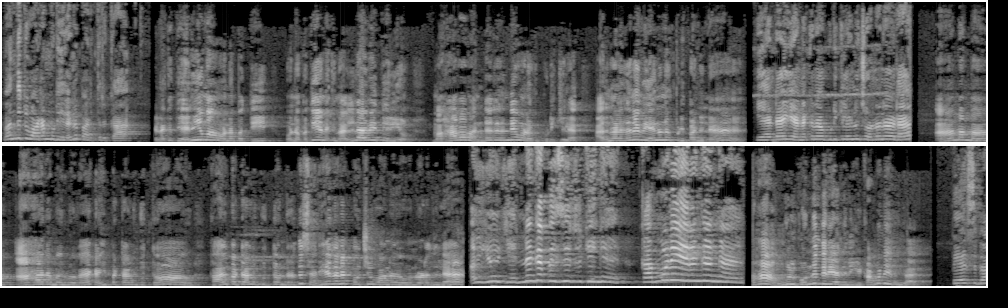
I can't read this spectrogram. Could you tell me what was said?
வந்துட்டு உடம்பு முடியலன்னு படுத்திருக்கா. எனக்கு தெரியுமா உன்னை பத்தி? உன்னை பத்தி எனக்கு நல்லாவே தெரியும். மகாவா வந்ததுல இருந்தே உனக்கு பிடிக்கல. அதனால தானே வேணும்னு இப்படி பண்ணுனேன் ஏண்டா எனக்கு நான் பிடிக்கலன்னு சொன்னனாடா. ஆமாமா ஆகார மருமக கைப்பட்டாலும் குத்தம். கால்பட்டாலும் குத்தம்ன்றது சரியா தானே போச்சு உன- உன்னோடதுல? ஐயோ என்னங்க பேசிட்டு இருக்கீங்க? கம்முனு உங்களுக்கு ஒண்ணும் தெரியாது. நீங்க கம்மி இருங்க. பேசுடா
